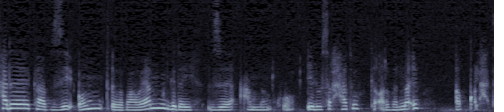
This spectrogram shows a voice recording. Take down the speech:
ሓደ ካብዚኦም ጥበባውያን ግደይ ዝዓመምክዎ ኢሉ ስርሓቱ ከቕርበልና እዩ ኣብ ቆላሕታ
